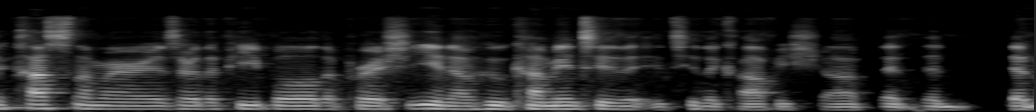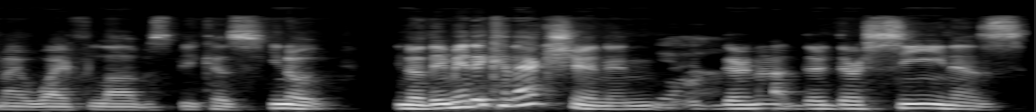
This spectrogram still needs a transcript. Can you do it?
the customers or the people, the person, you know, who come into the to the coffee shop that that, that my wife loves because you know, you know, they made a connection and Yeah. they're not they're they're seen as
